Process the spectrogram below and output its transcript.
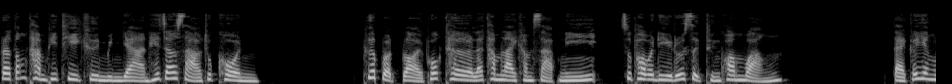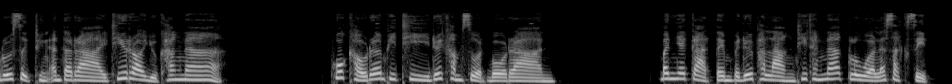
เราต้องทำพิธีคืนวิญญาณให้เจ้าสาวทุกคน เพื่อปลดปล่อยพวกเธอและทำลายคำสาปนี้สุภาวดีรู้สึกถึงความหวัง แต่ก็ยังรู้สึกถึงอันตรายที่รออยู่ข้างหน้า พวกเขาเริ่มพิธีด้วยคำสวดโบราณ บรรยากาศเต็มไปด้วยพลังที่ทั้งน่ากลัวและศักดิ์สิทธิ์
